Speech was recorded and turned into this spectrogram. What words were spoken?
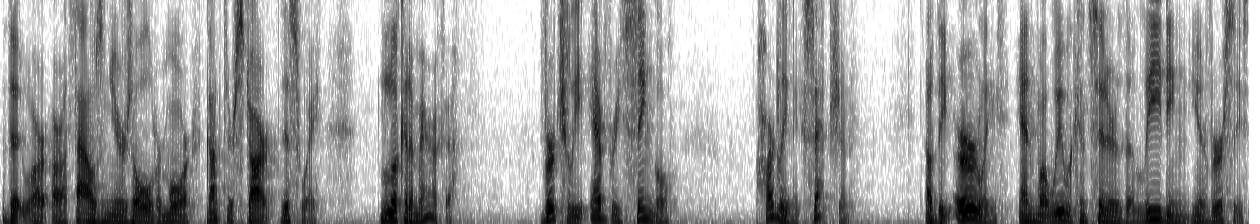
that are, are a thousand years old or more got their start this way. Look at America. Virtually every single, hardly an exception, of the early and what we would consider the leading universities,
